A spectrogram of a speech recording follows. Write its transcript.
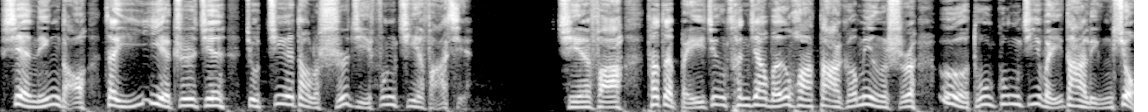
县领导在一夜之间就接到了十几封揭发信，揭发他在北京参加文化大革命时恶毒攻击伟大领袖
